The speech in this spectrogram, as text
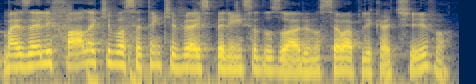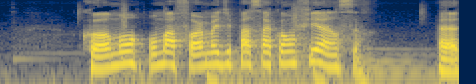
Mas ele fala que você tem que ver a experiência do usuário no seu aplicativo como uma forma de passar confiança. É,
